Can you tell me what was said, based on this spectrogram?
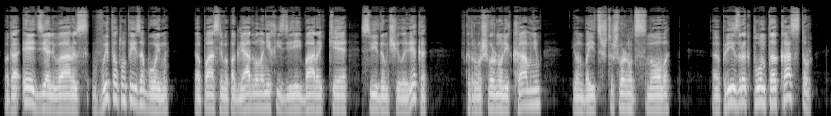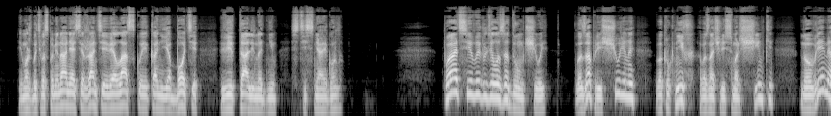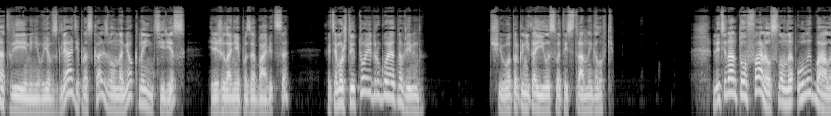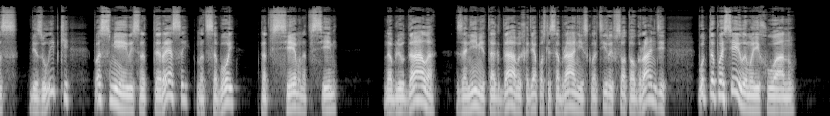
пока Эдди Альварес, вытолкнутый из обоймы, опасливо поглядывал на них из дверей бара Ке с видом человека, в которого швырнули камнем, и он боится, что швырнут снова — Э, призрак пункта Кастор, и, может быть, воспоминания о сержанте Веласку и Каньяботе витали над ним, стесняя горло. Пати выглядела задумчивой, глаза прищурены, вокруг них обозначились морщинки, но время от времени в ее взгляде проскальзывал намек на интерес или желание позабавиться, хотя, может, и то, и другое одновременно чего только не таилось в этой странной головке. Лейтенант О'Фаррелл словно улыбалась, без улыбки, посмеиваясь над Тересой, над собой, над всем и над всеми. Наблюдала за ними тогда, выходя после собрания из квартиры в Сото-Гранде, будто посеяла марихуану,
